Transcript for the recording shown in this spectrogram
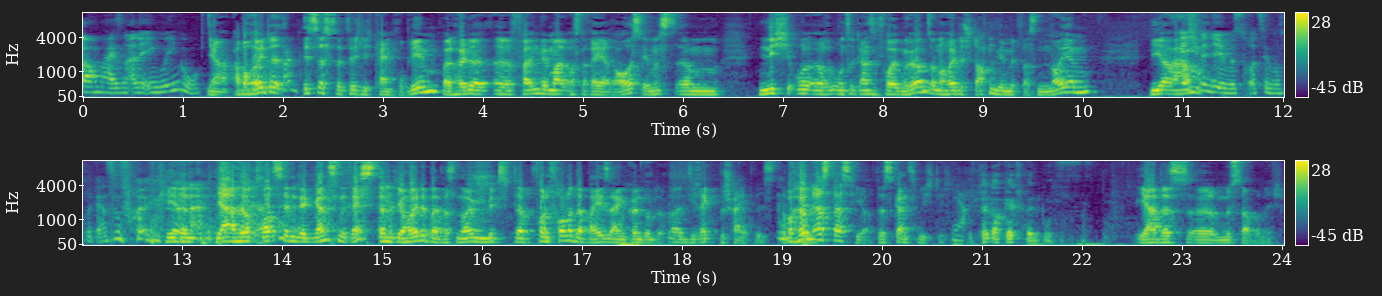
Warum heißen alle Ingo Ingo? Ja, aber Oder heute Frank. ist das tatsächlich kein Problem, weil heute äh, fallen wir mal aus der Reihe raus. Ihr müsst ähm, nicht unsere ganzen Folgen hören, sondern heute starten wir mit was Neuem. Wir Ich haben. finde, ihr müsst trotzdem unsere ganzen Folgen. Okay, dann ja, hört trotzdem den ganzen Rest, damit ihr heute bei was Neuem mit da, von vorne dabei sein könnt und äh, direkt Bescheid wisst. Aber hört erst das hier, das ist ganz wichtig. Ja. Ihr könnt auch Geld spenden. Ja, das äh, müsst ihr aber nicht.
